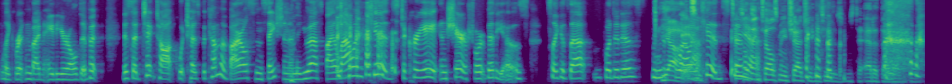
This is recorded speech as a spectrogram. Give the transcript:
like written by an 80 year old, but it said TikTok, which has become a viral sensation in the US by allowing kids to create and share short videos. It's like, is that what it is? It's Yeah, allowing yeah. kids to. Something Yeah. tells me ChatGPT was used to edit that.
